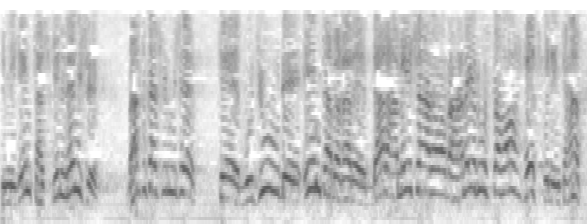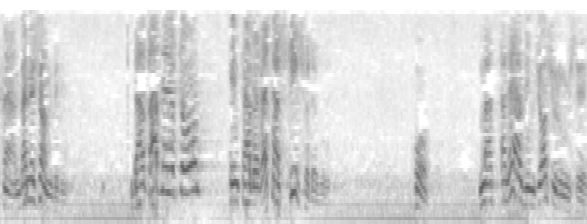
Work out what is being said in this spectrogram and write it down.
که میگیم؟ تشکیل نمیشه. وقتی تشکیل میشه که وجود این طبقه در همه شهرها و همه روستاها حس کنیم که هستن و نشان بدیم. در قرن هفتم این طبقه تشکیل شده بود. خب مسئله از اینجا شروع میشه.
